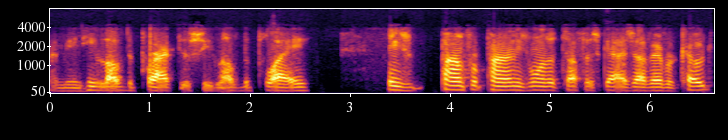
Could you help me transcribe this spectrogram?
I mean, he loved to practice. He loved to play. He's pound for pound. He's one of the toughest guys I've ever coached.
